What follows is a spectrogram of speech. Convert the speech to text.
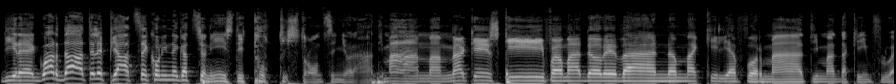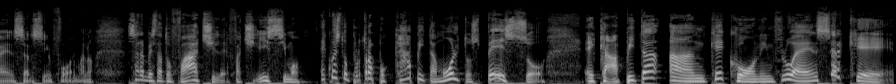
dire guardate le piazze con i negazionisti, tutti stronzi ignoranti. Mamma, ma che schifo, ma dove vanno? Ma chi li ha formati? Ma da che influencer si informano? Sarebbe stato facile, facilissimo. E questo purtroppo capita molto spesso. E capita anche con influencer che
